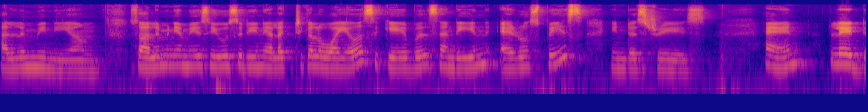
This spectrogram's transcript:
Aluminium so aluminium is used in electrical wires cables and in aerospace industries and lead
